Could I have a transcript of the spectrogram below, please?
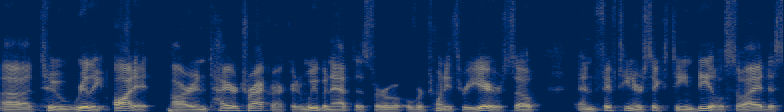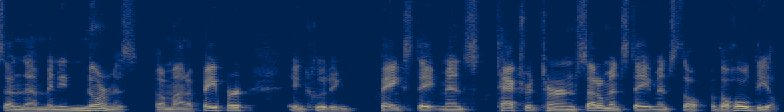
uh, to really audit our entire track record. And we've been at this for over 23 years. So, and 15 or 16 deals. So I had to send them an enormous amount of paper, including bank statements, tax returns, settlement statements, the, the whole deal.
